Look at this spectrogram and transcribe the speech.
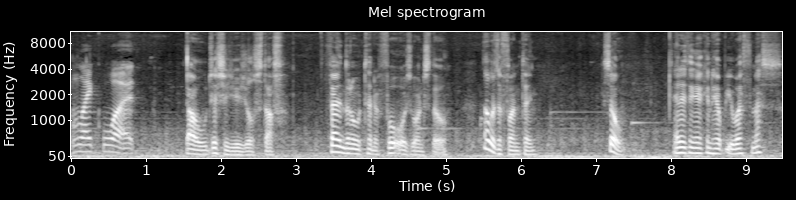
Like what? Oh, just your usual stuff. Found an old tin of photos once, though. That was a fun time. So, anything I can help you with, miss?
